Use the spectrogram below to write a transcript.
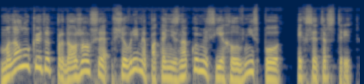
Монолог этот продолжался все время, пока незнакомец ехал вниз по Эксетер-стрит.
